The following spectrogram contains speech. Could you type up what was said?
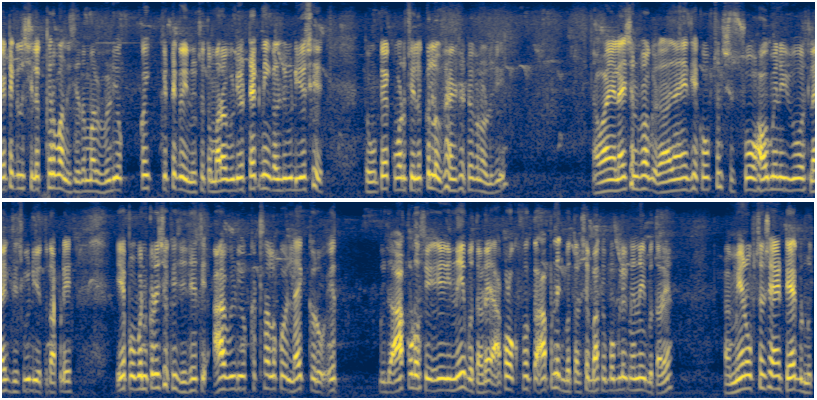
કેટેગરી સિલેક્ટ કરવાની છે. તમારો વીડિયો કઈ કેટેગરીનો છે? તો મારો વીડિયો ટેકનિકલ વીડિયો છે. તો હું ટેક વાળું સિલેક્ટ કરી લઉં સાયન્સ ટેકનોલોજી હવે અહીંયા લાઇસન્સ અહીંયાથી એક ઓપ્શન છે so how many viewers like this video તો આપણે એ પણ બંધ કરી શકીએ છીએ. જેથી આ વીડિયો કેટલા લોકોએ લાઈક કરો એ આંકડો છે, એ નહીં બતાડે. આંકડો ફક્ત આપણે જ બતાડશે, બાકી પબ્લિકને નહીં બતાડે. મેન ઓપ્શન છે, અહીંયા ટેગનું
